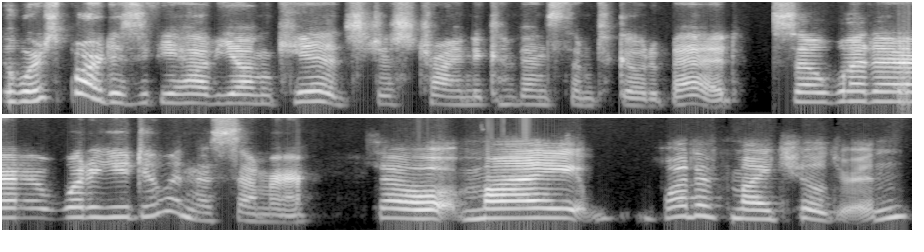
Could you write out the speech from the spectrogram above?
The worst part is if you have young kids just trying to convince them to go to bed. So what are what are you doing this summer? So my one of my children,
